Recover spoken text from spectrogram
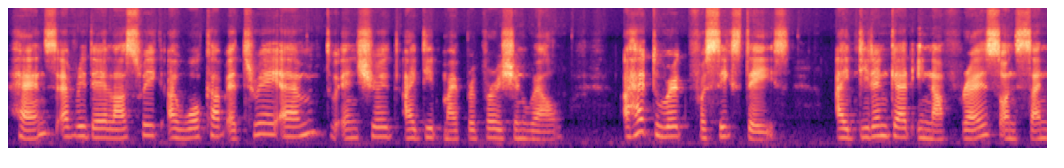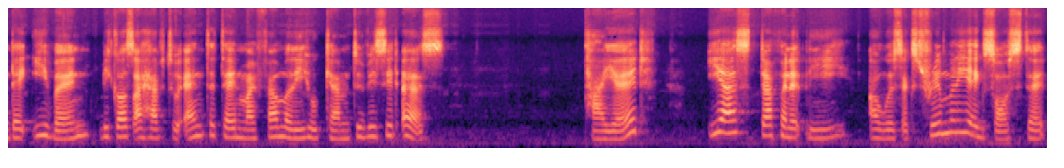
Hence, every day last week I woke up at 3 a.m. to ensure I did my preparation well. I had to work for six days. I didn't get enough rest on Sunday even because I have to entertain my family who came to visit us. Tired? Yes, definitely. I was extremely exhausted.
